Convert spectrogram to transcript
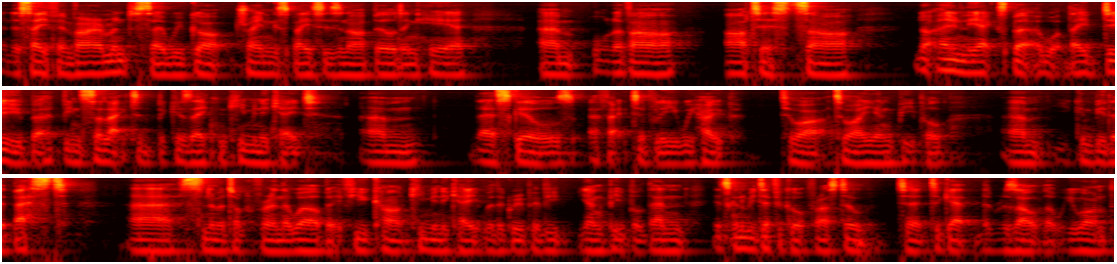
in a safe environment. So we've got training spaces in our building here. Um, all of our artists are not only expert at what they do, but have been selected because they can communicate um, their skills effectively. We hope to our to our young people. Um, you can be the best uh, cinematographer in the world, but if you can't communicate with a group of young people, then it's going to be difficult for us to, to, to get the result that we want.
